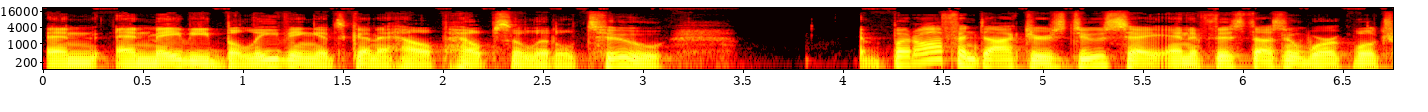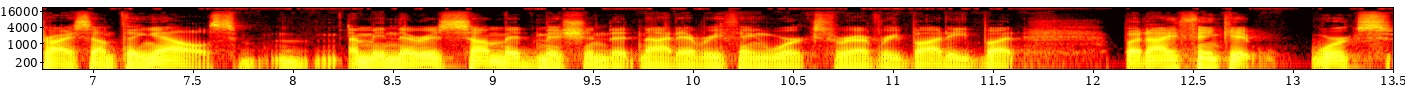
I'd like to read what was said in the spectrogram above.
and and maybe believing it's going to help helps a little too. But often doctors do say, and if this doesn't work, we'll try something else. I mean, there is some admission that not everything works for everybody, but but I think it works,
